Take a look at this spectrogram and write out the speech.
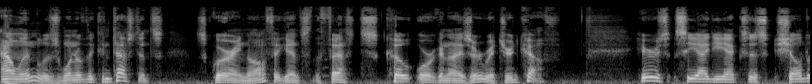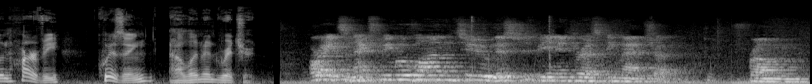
Alan was one of the contestants, squaring off against the Fest's co organizer, Richard Cuff. Here's CIDX's Sheldon Harvey quizzing Alan and Richard. All right, so next we move on to this should be an interesting matchup from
